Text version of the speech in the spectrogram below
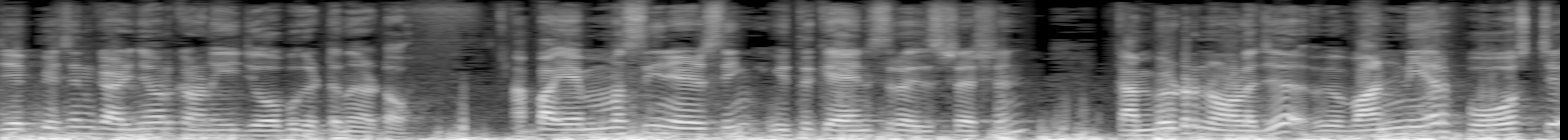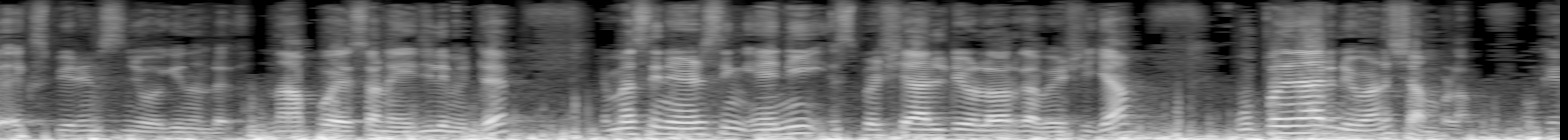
ജെ പി എച്ച് എൻ കഴിഞ്ഞവർക്കാണ് ഈ ജോബ് കിട്ടുന്നത് കേട്ടോ. അപ്പോൾ M S C nursing with cancer registration computer knowledge one year post experience ചോദിക്കുന്നുണ്ട്. നാൽപ്പത് വയസ്സാണ് age limit M S C nursing any speciality ഉള്ളവർക്ക് അപേക്ഷിക്കാം. മുപ്പതിനായിരം രൂപയാണ് ശമ്പളം. Okay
